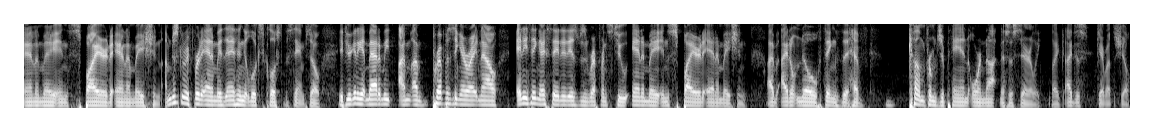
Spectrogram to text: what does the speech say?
anime inspired animation. I'm just going to refer to anime as anything that looks close to the same. So if you're going to get mad at me, I'm, I'm prefacing it right now. Anything I say that is in reference to anime inspired animation. I, I don't know things that have come from Japan or not necessarily. Like I just care about the show.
